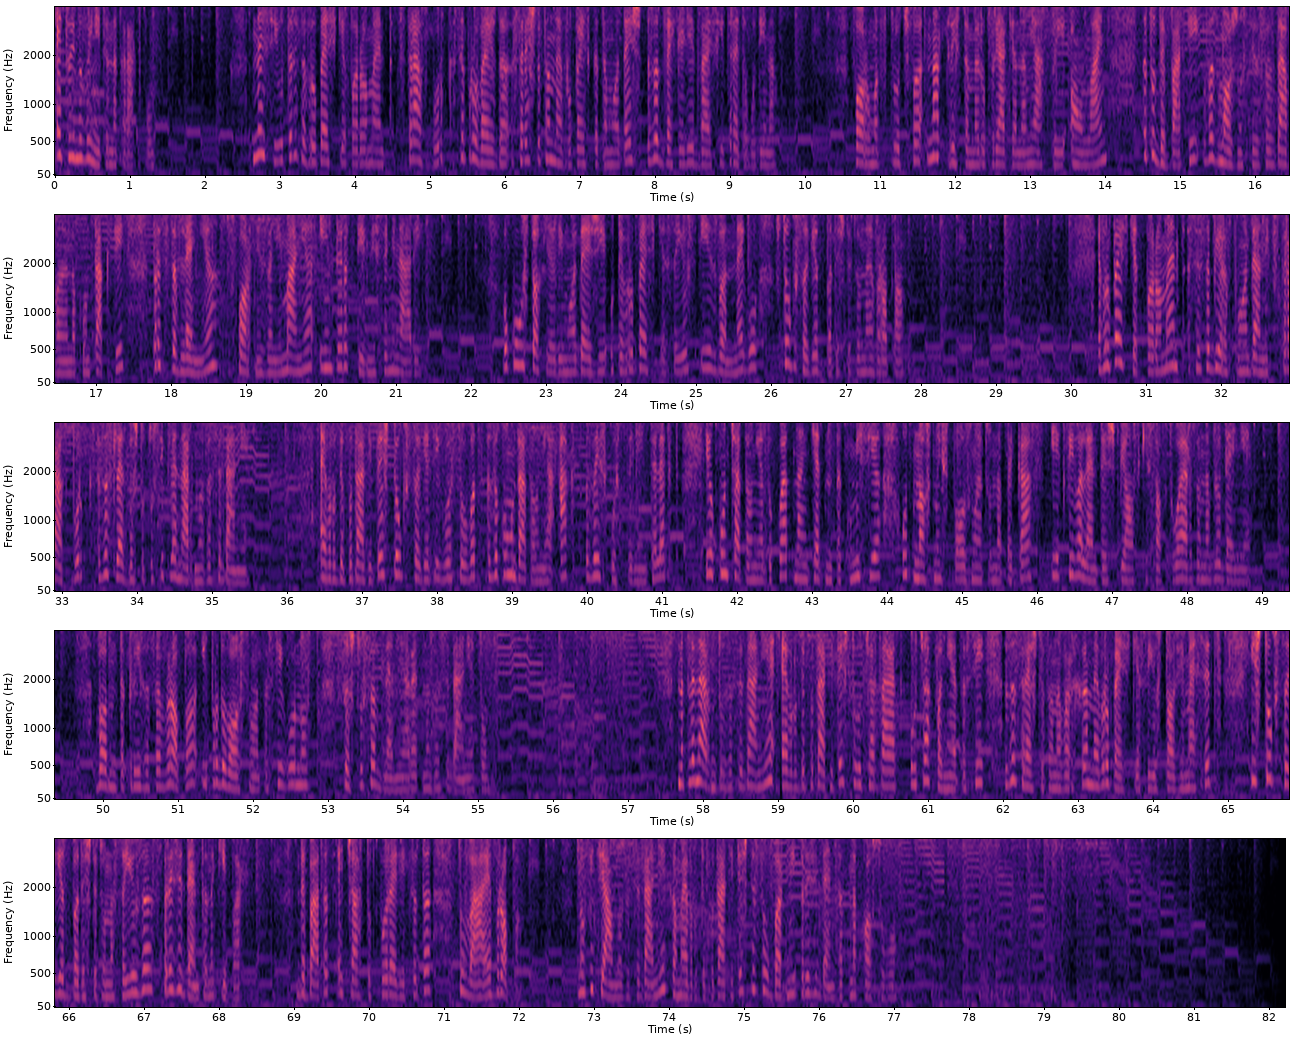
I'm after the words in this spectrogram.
Ето и новините накратко. Днес и утре в Европейския парламент в Страсбург се провежда срещата на Европейската младеж за 2023 година. Форумът включва над 300 мероприятия на място и онлайн, като дебати, възможности за създаване на контакти, представления, спортни занимания и интерактивни семинари. Около 100 000 младежи от Европейския съюз и извън него ще обсъдят бъдещето на Европа. Европейският парламент се събира в понеделник в Страсбург за следващото си пленарно заседание. Евродепутатите ще обсъдят и гласуват законодателния акт за изкуствения интелект и окончателния доклад на анкетната комисия относно използването на Пегас и еквивалентен шпионски софтуер за наблюдение. Водната криза в Европа и продоволствената сигурност също са в дневния ред на заседанието. На пленарното заседание евродепутатите ще очертаят очакванията си за срещата на върха на Европейския съюз този месец и ще обсъдят бъдещето на Съюза с президента на Кипър. Дебатът е част от поредицата Това е Европа. На официално заседание към евродепутатите ще се обърне президентът на Косово.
